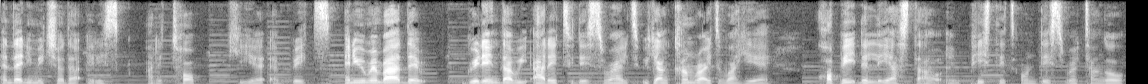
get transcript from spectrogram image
And then you make sure that it is at the top here a bit. And you remember the gradient that we added to this right? We can come right over here copy the layer style and paste it on this rectangle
